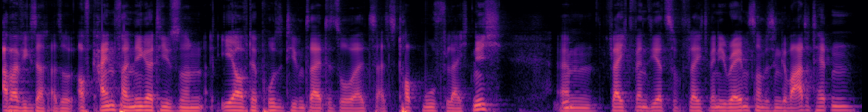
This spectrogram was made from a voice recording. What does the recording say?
aber wie gesagt, also auf keinen Fall negativ, sondern eher auf der positiven Seite, so als, als Top-Move vielleicht nicht. Mhm. Ähm, vielleicht, wenn sie jetzt, vielleicht, wenn die Ravens noch ein bisschen gewartet hätten,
